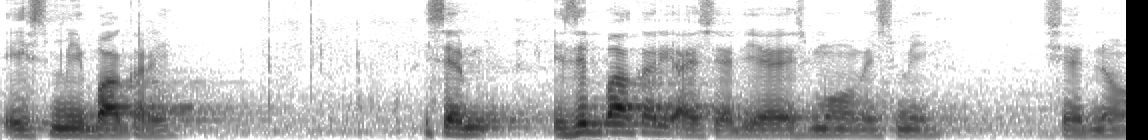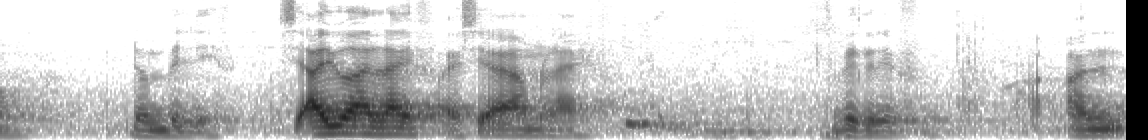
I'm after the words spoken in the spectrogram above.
It's me, Bakary. He said, is it Bakary? I said, yeah, it's mom, it's me. He said, no, don't believe. He said, are you alive? I said, I'm alive. It's big grief. And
